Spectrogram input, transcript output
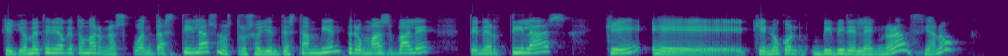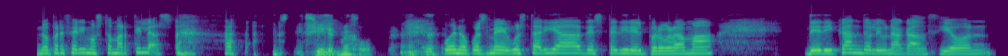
que yo me he tenido que tomar unas cuantas tilas, nuestros oyentes también, pero más vale tener tilas que, eh, que no vivir en la ignorancia, ¿no? ¿No preferimos tomar tilas? Sí, es mejor. Bueno, pues me gustaría despedir el programa dedicándole una canción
